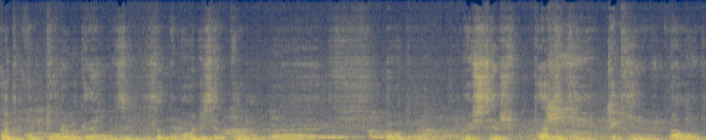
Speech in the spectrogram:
Вот культура, вы когда-нибудь задумывались о том, э, ну вот, вы все же платите какие-нибудь налоги?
